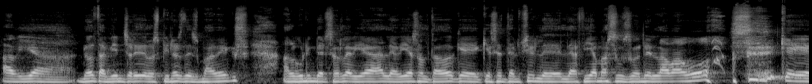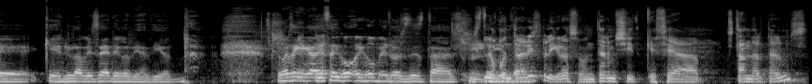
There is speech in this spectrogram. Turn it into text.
Había, ¿no? También Jordi de los Pinos de Smadex, algún inversor le había, le había soltado que, que ese term sheet le, le hacía más uso en el lavabo que, que en una mesa de negociación. Lo que pasa es que cada vez oigo, oigo menos de estas. Lo historietas. contrario es peligroso. Un term sheet que sea standard terms,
